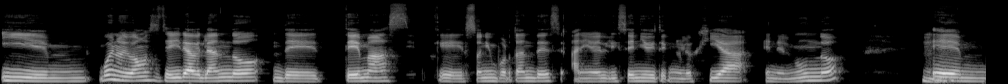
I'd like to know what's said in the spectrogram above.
Y em, bueno, y vamos a seguir hablando de temas que son importantes a nivel diseño y tecnología en el mundo. Em,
